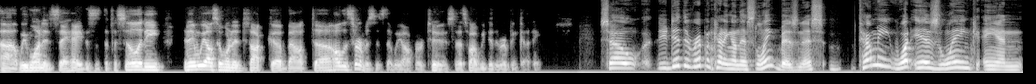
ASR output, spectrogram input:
uh, we wanted to say, hey, this is the facility. And then we also wanted to talk about uh, all the services that we offer too. So that's why we did the ribbon cutting. So you did the ribbon cutting on this Link business. Tell me what is Link and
